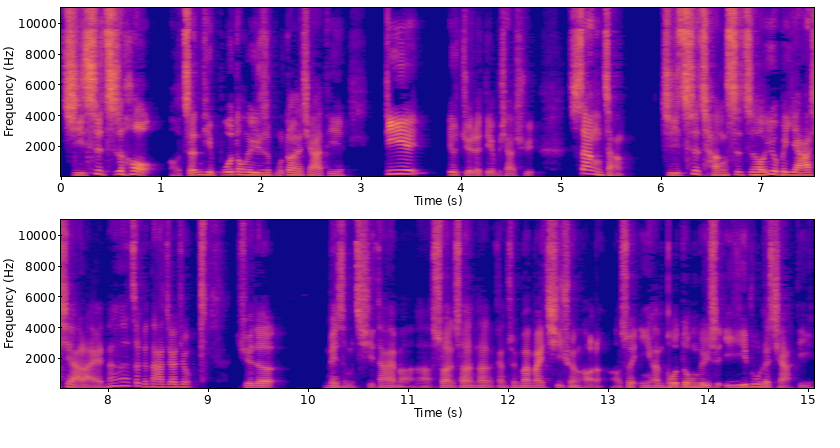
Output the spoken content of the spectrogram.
几次之后哦，整体波动率是不断的下跌，跌又觉得跌不下去，上涨几次尝试之后又被压下来，那这个大家就觉得。没什么期待嘛，啊，算了算了，那干脆卖卖期权好了啊，所以隐含波动率是一路的下跌。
